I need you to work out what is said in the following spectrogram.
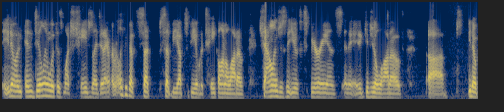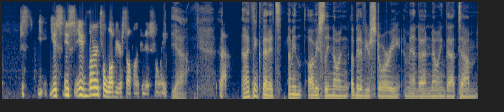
you know, in, in dealing with as much change as I did, I, really think that set set me up to be able to take on a lot of challenges that you experience, and it, it gives you a lot of, uh, you know, just you, you you learn to love yourself unconditionally. Yeah. I think that it's, I mean, obviously knowing a bit of your story, Amanda, and knowing that um,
